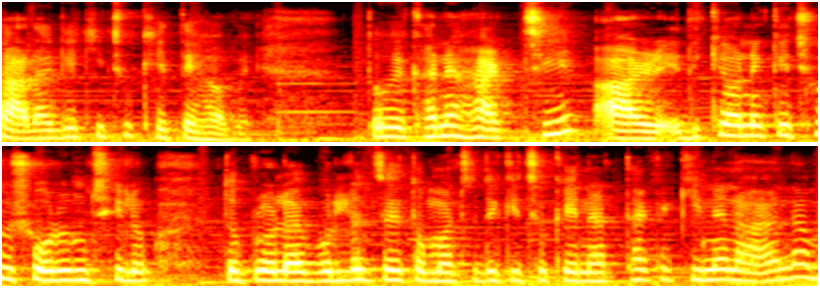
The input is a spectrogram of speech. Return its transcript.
তার আগে কিছু খেতে হবে। তো এখানে হাঁটছি, আর এদিকে অনেক কিছু শোরুম ছিল। তো প্রলয় বলল যে, তোমার যদি কিছু কেনার থাকে, কিনে না এলাম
